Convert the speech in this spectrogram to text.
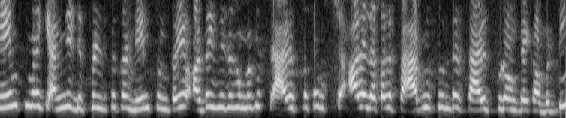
నేమ్స్ మనకి అన్ని డిఫరెంట్ నేమ్స్ ఉంటాయో అదే విధంగా మనకి శారీస్లో కూడా చాలా రకాల ఫ్యాబ్రిక్స్ ఉంటాయి శారీస్ కూడా ఉంటాయి కాబట్టి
